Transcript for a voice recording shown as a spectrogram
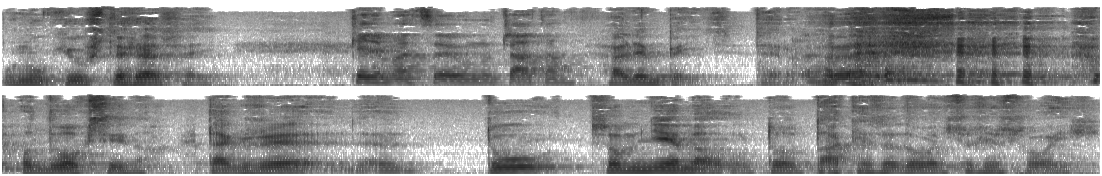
Unuky už teraz aj. Keď máte unučata? Haljem pejc, teraz. Od dvoch synov. Takže e, tu som nemal to také zadovoljstvo, že svojich. E,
